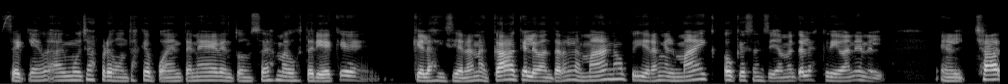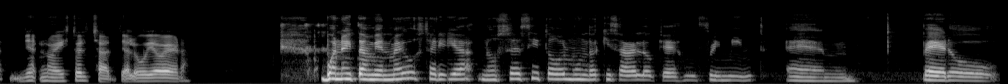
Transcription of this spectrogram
Sé que hay muchas preguntas que pueden tener, entonces me gustaría que, que las hicieran acá, que levantaran la mano, pidieran el mic o que sencillamente la escriban en el, en el chat. no he visto el chat, ya lo voy a ver. Bueno, y también me gustaría, no sé si todo el mundo aquí sabe lo que es un free mint, em, pero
